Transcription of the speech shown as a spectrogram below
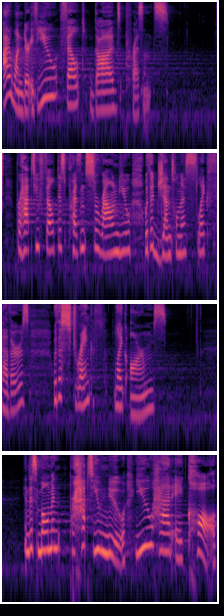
I wonder if you felt God's presence. Perhaps you felt this presence surround you with a gentleness like feathers, with a strength like arms. In this moment, perhaps you knew you had a call,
